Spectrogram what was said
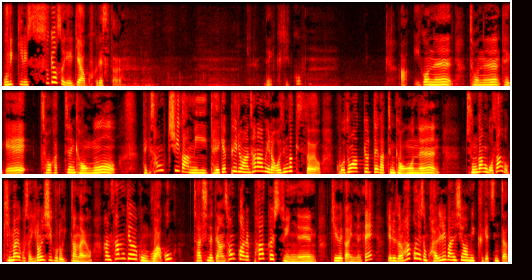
우리끼리 숙여서 얘기하고 그랬어요. 네, 그리고 아, 이거는 저는 되게 저 같은 경우 되게 성취감이 되게 필요한 사람이라고 생각했어요. 고등학교 때 같은 경우는 중간고사, 뭐 기말고사 이런 식으로 있잖아요. 한 3개월 공부하고 자신에 대한 성과를 파악할 수 있는 기회가 있는데 예를 들어 학원에선 관리반 시험이 그게 진짜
